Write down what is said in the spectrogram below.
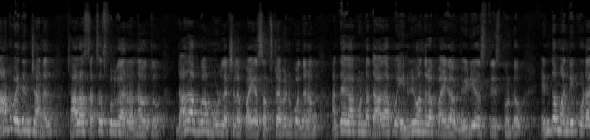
నాటు వైద్యం ఛానల్ చాలా సక్సెస్ఫుల్గా రన్ అవుతూ దాదాపుగా మూడు లక్షల పైగా సబ్స్క్రైబర్ని పొందడం అంతేకాకుండా దాదాపు ఎనిమిది వందల పైగా వీడియోస్ తీసుకుంటూ ఎంతో మంది కూడా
